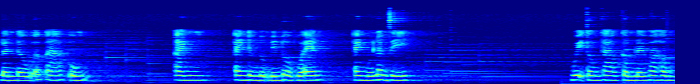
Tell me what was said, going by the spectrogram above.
lần đầu ấp á ấp úng. Anh, anh đừng đụng đến đồ của em, anh muốn làm gì? Ngụy Tông Thao cầm lấy hoa hồng,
